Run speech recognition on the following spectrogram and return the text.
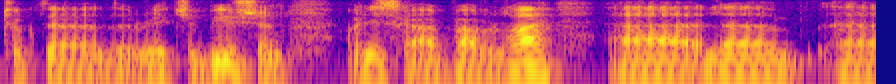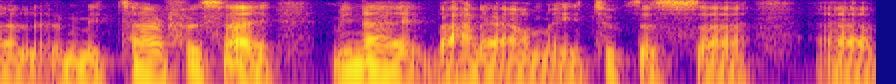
took the, the retribution on uh, fasai minay bahara alma. He took this uh, uh,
